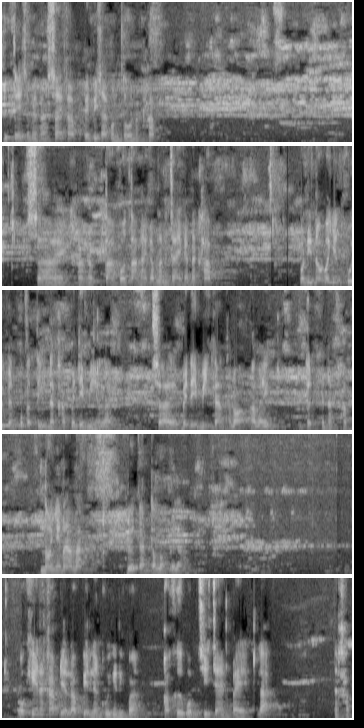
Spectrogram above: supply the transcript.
ลูกเตใช่ไหมครับใช่ครับ เป็นพี่ชายคนโตนะครับ ใช่ครับ ต่างคนต่างให้กำลังใจกันนะครับ วันนี้น้องก็ยังคุยกันปกตินะครับ ไม่ได้มีอะไร ใช่ ไม่ได้มีการทะเลาะอะไรเกิดขึ้นนะครับ น้องยังน่ารักด้วยกันตลอดเวลา อเคนะครับ เดี๋ยวเราเปลี่ยนเรื่องคุยกันดีกว่า ก็คือผมชี้แจงไปละนะครับ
